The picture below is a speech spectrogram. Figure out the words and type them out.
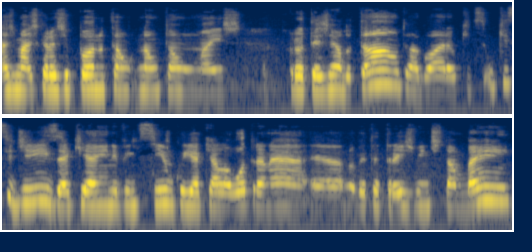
as máscaras de pano tão, não estão mais protegendo tanto. Agora, o que, o que se diz é que a N25 e aquela outra, né, é 9320 também.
